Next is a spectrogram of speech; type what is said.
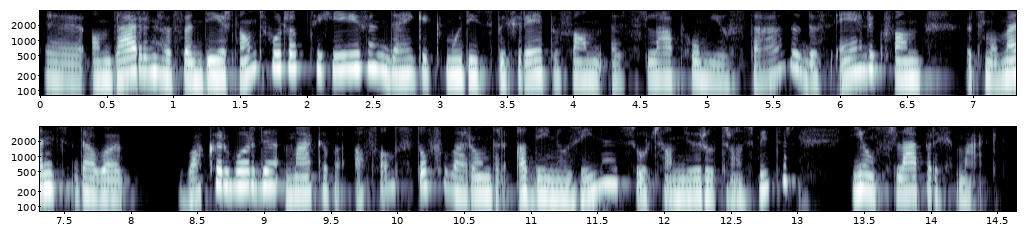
Uh, om daar een gefundeerd antwoord op te geven, denk ik, moet iets begrijpen van uh, slaaphomeostase. Dus eigenlijk van het moment dat we wakker worden, maken we afvalstoffen, waaronder adenosine, een soort van neurotransmitter, die ons slaperig maakt.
